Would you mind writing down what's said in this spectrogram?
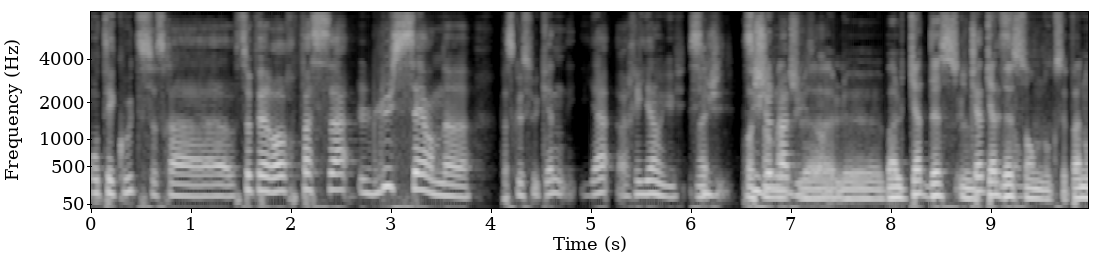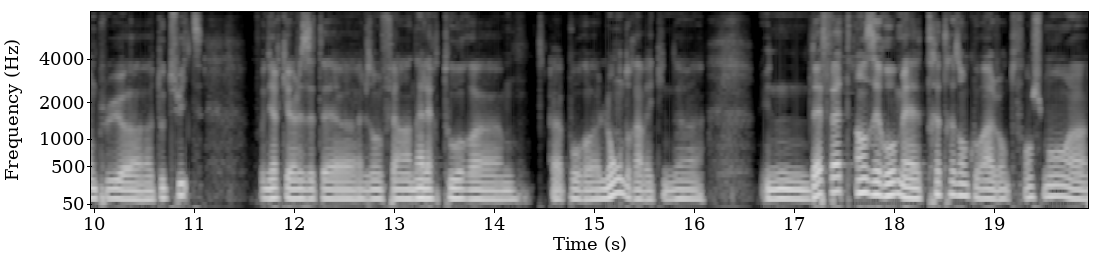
on t'écoute. Ce sera sauf erreur face à Lucerne. Parce que ce week-end, il n'y a rien eu. Si, Ouais. je, si Prochain je ne match, le, hein. le, bah, le 4, déce- Le le 4 4 décembre. décembre. donc c'est pas non plus euh, tout de suite. faut dire qu'elles étaient, euh, elles ont fait un aller-retour euh, pour Londres avec une, Une défaite 1-0, mais très très encourageante. Franchement,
